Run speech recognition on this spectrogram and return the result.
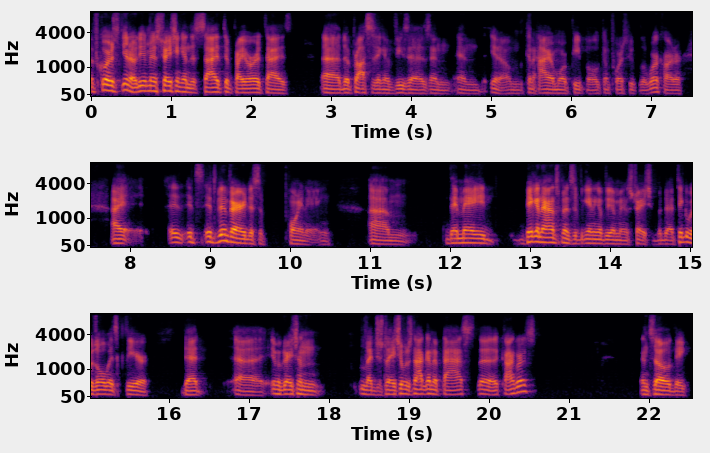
of course, you know, the administration can decide to prioritize uh, the processing of visas and and you know can hire more people, can force people to work harder. I it, it's it's been very disappointing. Um, they made big announcements at the beginning of the administration, but I think it was always clear that uh, immigration legislation was not going to pass the Congress. And so they,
